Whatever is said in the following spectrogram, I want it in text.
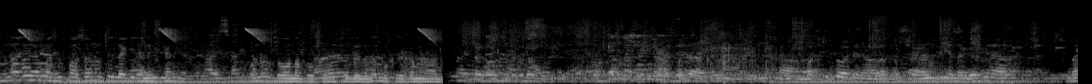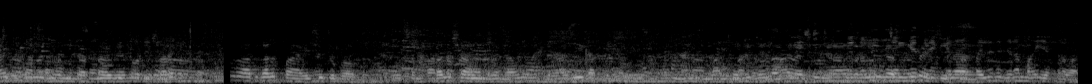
ਉਹਨਾਂ ਦੀ ਮਸੂ ਪਾਸੋਂ ਨੂੰ ਉੱਥੇ ਲੱਗੀ ਜਾਣੀ ਕਹਿੰਦੇ ਉਹਨੂੰ ਦੋ ਨੰਬਰ ਕੋਲ ਤੋਂ ਦੇ ਦੂੰਗਾ ਮੁੱਖ ਰਕਮ ਨਾਲ ਬਾਕੀ ਤੁਹਾਡੇ ਨਾਲ ਆ, ਪੰਚਾਇਤ ਦੀ ਆ, ਨਗਰ ਦੇ ਨਾਲ ਆ। ਮੈਂ ਤੁਹਾਨੂੰ ਜੁਆਇਨ ਕਰ ਸਕਦੀ ਤੁਹਾਡੀ ਸਾਰੇ ਰਾਤ ਗੱਲ। ਪਾਈ ਸੀ ਤੋਂ ਬਹੁਤ ਨਿਸ਼ਾਨ ਦੇ ਸਾਹਮਣੇ ਕਿਹਾ ਜੀ ਦਾ ਰੈਸਕਿਊ ਨਾਲ ਚੰਗੇ ਤਰੀਕੇ ਨਾਲ ਪਹਿਲੇ ਤੇ ਜਿਹੜਾ ਮੁਹੱਈਆ ਕਰਵਾ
